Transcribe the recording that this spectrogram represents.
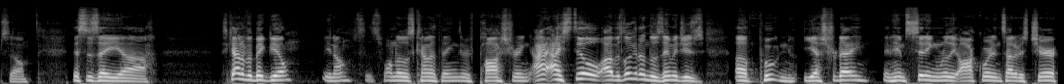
So this is a uh, it's kind of a big deal. You know, it's one of those kind of things. There's posturing. I, I still, I was looking at those images of Putin yesterday and him sitting really awkward inside of his chair.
